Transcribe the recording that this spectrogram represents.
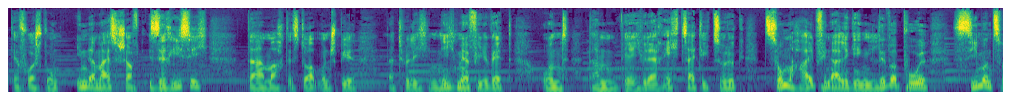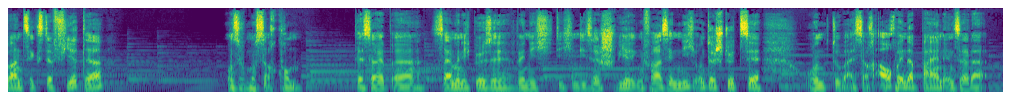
Der Vorsprung in der Meisterschaft ist riesig. Da macht das Dortmund-Spiel natürlich nicht mehr viel wett. Und dann wäre ich wieder rechtzeitig zurück zum Halbfinale gegen Liverpool, 27.04. Und so muss es auch kommen. Deshalb äh, sei mir nicht böse, wenn ich dich in dieser schwierigen Phase nicht unterstütze. Und du weißt auch, auch wenn der Bayern Insider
